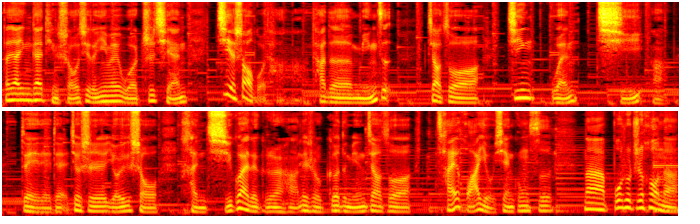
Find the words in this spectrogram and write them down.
大家应该挺熟悉的，因为我之前介绍过他啊，他的名字叫做金文岐啊。对对对，就是有一首很奇怪的歌哈，那首歌的名叫做《才华有限公司》。那播出之后呢，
